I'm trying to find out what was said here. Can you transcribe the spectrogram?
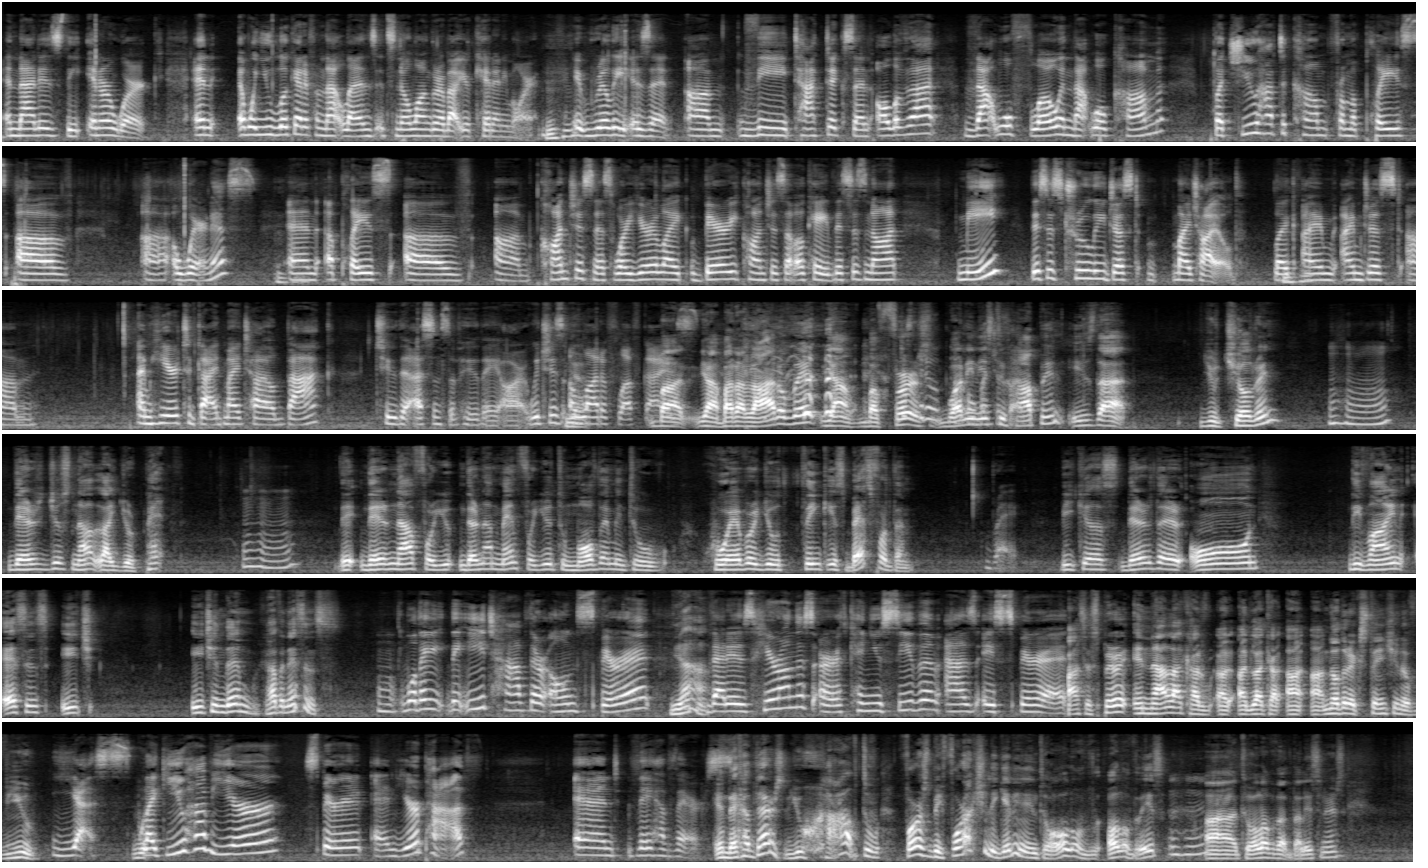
And that is the inner work. And and when you look at it from that lens, it's no longer about your kid anymore. It really isn't. Um, the tactics and all of that, that will flow and that will come, but you have to come from a place of uh, awareness and a place of um, consciousness where you're like very conscious of okay this is not me this is truly just my child like i'm i'm just um, i'm here to guide my child back to the essence of who they are which is a lot of fluff guys But yeah, but a lot of it, yeah. But first, a what it needs to happen is that your children, Mm-hmm. they're just not like your pet. Mm-hmm. They, they're not for you. They're not meant for you to mold them into whoever you think is best for them. Right. Because they're their own divine essence each each in them have an essence mm-hmm. Well, they they each have their own spirit. Yeah. That is here on this earth. Can you see them as a spirit? as a spirit and not like a, a, a- like a, a, another extension of you yes. Like you have your spirit and your path, and they have theirs. and they have theirs you have to first before actually getting into all of all of this Mm-hmm. uh, to all of the, the listeners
